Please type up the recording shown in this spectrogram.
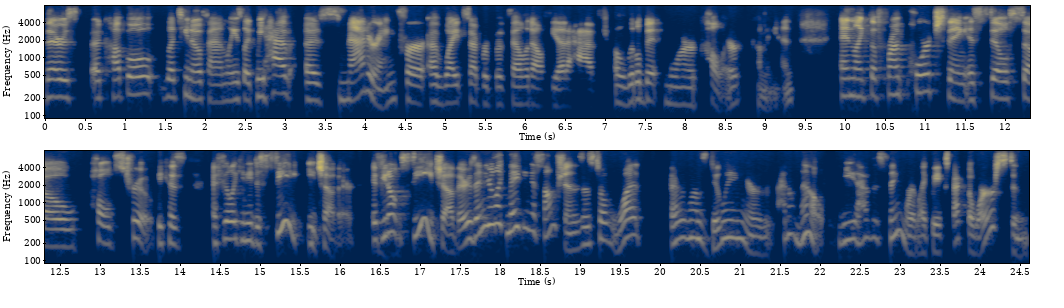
There's a couple Latino families. Like we have a smattering for a white suburb of Philadelphia to have a little bit more color coming in. And like the front porch thing is still so holds true because I feel like you need to see each other. If you don't see each other, then you're like making assumptions as to what everyone's doing, or I don't know. We have this thing where like we expect the worst and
